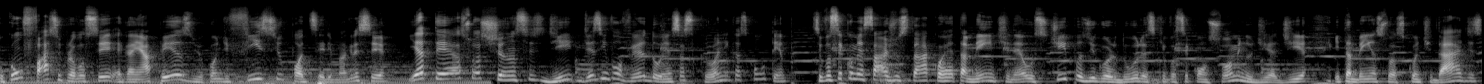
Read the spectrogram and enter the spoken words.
o quão fácil para você é ganhar peso e o quão difícil pode ser emagrecer, e até as suas chances de desenvolver doenças crônicas com o tempo. Se você começar a ajustar corretamente né, os tipos de gorduras que você consome no dia a dia e também as suas quantidades,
